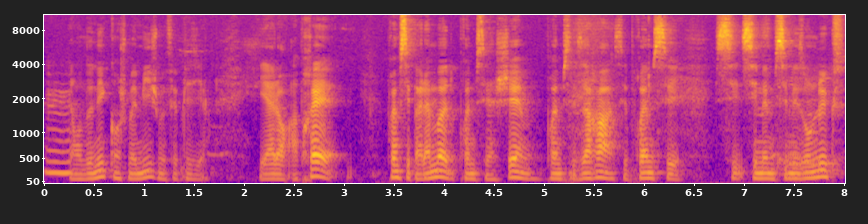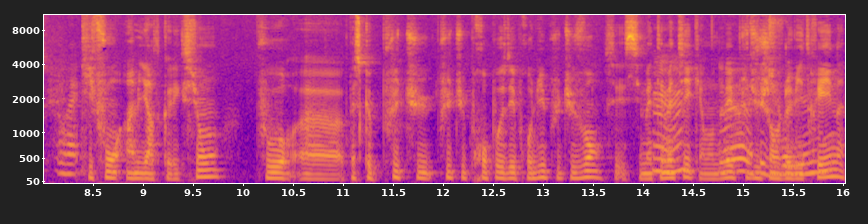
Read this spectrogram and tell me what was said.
Mmh. à un moment donné, quand je m'habille, je me fais plaisir. Et alors après, le problème, c'est pas la mode, le problème, c'est H&M, le problème, c'est Zara, le problème, c'est même ces maisons de luxe qui font un milliard de collections, pour, euh, parce que plus tu, plus tu proposes des produits, plus tu vends. C'est mathématique. À un moment donné, plus tu changes de vitrine,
